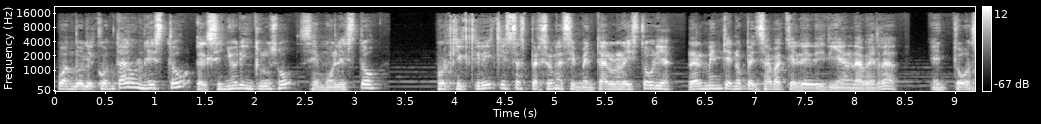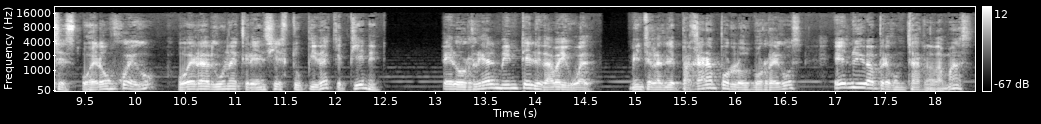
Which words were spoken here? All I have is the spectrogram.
Cuando le contaron esto, el señor incluso se molestó porque cree que estas personas inventaron la historia. Realmente no pensaba que le dirían la verdad. Entonces, o era un juego, o era alguna creencia estúpida que tienen. Pero realmente le daba igual. Mientras le pagaran por los borregos, él no iba a preguntar nada más.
